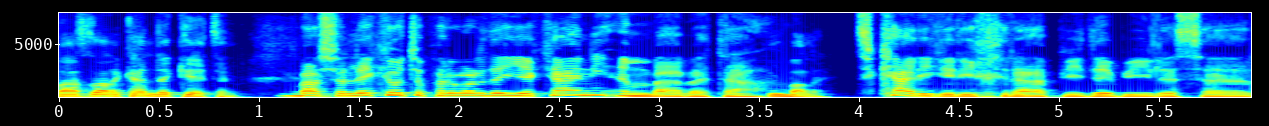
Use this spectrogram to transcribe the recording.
بازاڕەکان دەکرێتن باشە لێکەوتە پەروەردەییەکانی ئەم بابەتە بەڵێ چ کاریگەری خراپی دەبی لەسەر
